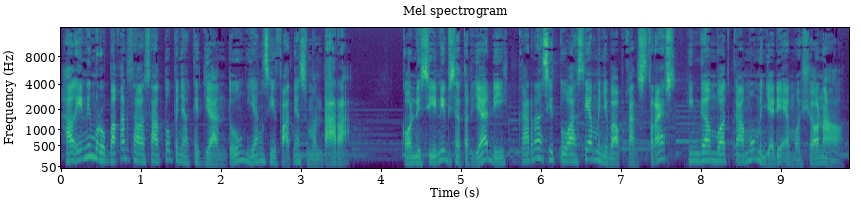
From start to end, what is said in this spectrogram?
Hal ini merupakan salah satu penyakit jantung yang sifatnya sementara. Kondisi ini bisa terjadi karena situasi yang menyebabkan stres hingga membuat kamu menjadi emosional.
